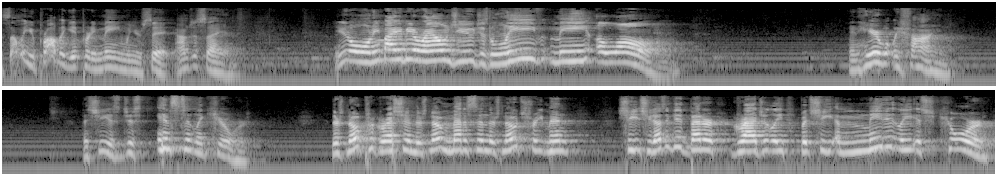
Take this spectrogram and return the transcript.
Some of you probably get pretty mean when you're sick. I'm just saying. You don't want anybody to be around you. Just leave me alone. And here, what we find that she is just instantly cured. There's no progression, there's no medicine, there's no treatment. She, she doesn't get better gradually, but she immediately is cured.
